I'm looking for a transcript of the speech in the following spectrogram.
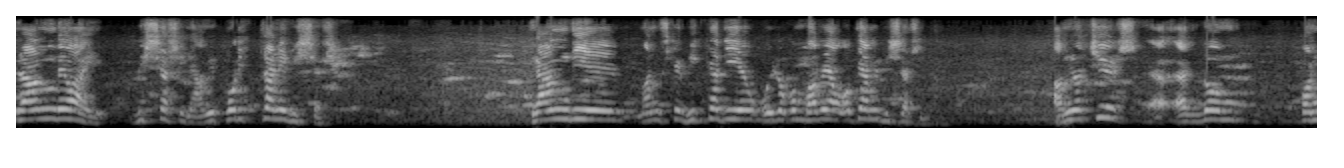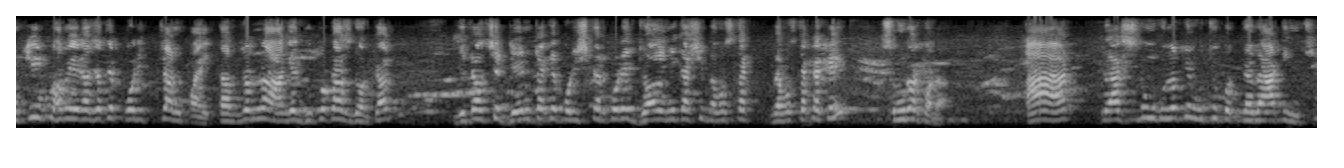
ত্রাণ দেওয়ায় বিশ্বাসী না আমি পরিত্রাণে বিশ্বাসী। ত্রাণ দিয়ে, মানুষকে ভিক্ষা দিয়ে ওই রকম ভাবে ওতে আমি বিশ্বাসী না। আমি হচ্ছে, একদম কনক্রিট ভাবে এরা যাতে পরিত্রাণ পায়, তার জন্য আগে দুটো কাজ দরকার। যেটা হচ্ছে, ড্রেনটাকে পরিষ্কার করে জল নিকাশি ব্যবস্থা, ব্যবস্থাটাকে সুন্দর করা। আর ক্লাসরুমগুলোকে উঁচু করতে হবে আট ইঞ্চি।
